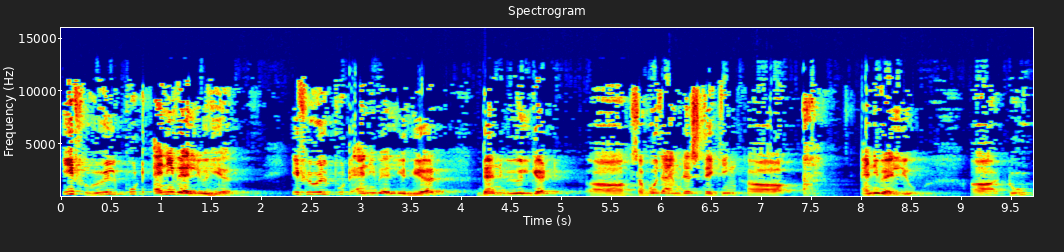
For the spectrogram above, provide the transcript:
if we will put any value here if we will put any value here then we will get uh, suppose I am just taking uh, any value uh, 2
